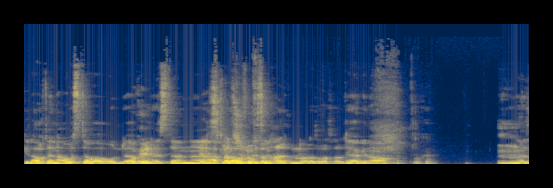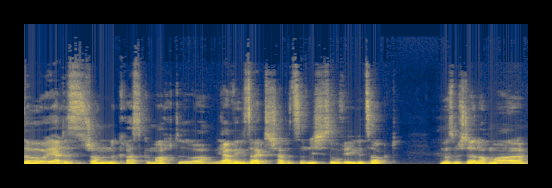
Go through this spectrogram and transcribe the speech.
geht auch deine Ausdauer runter. Okay. Wenn das dann äh, Luft ist. anhalten oder sowas halt. Ja, genau. Okay. Also ja, das ist schon krass gemacht. Aber, ja, wie gesagt, ich habe jetzt noch nicht so viel gezockt. Ich muss mich da noch mal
